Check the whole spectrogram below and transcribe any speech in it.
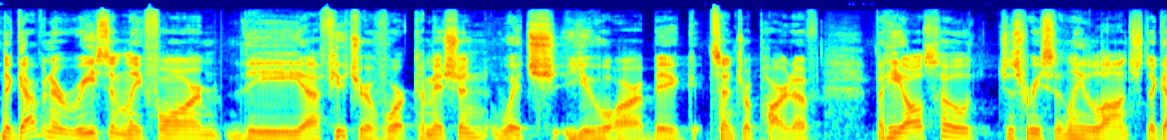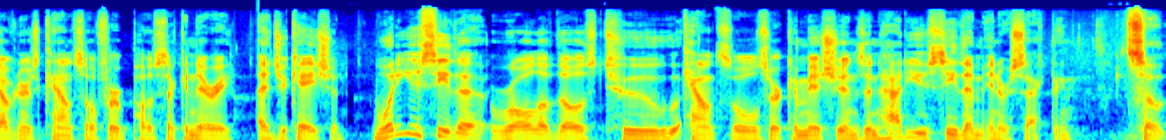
The governor recently formed the uh, Future of Work Commission, which you are a big central part of. But he also just recently launched the Governor's Council for Post Secondary Education. What do you see the role of those two councils or commissions, and how do you see them intersecting? So,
